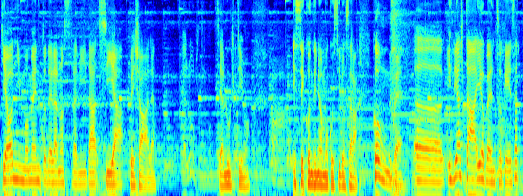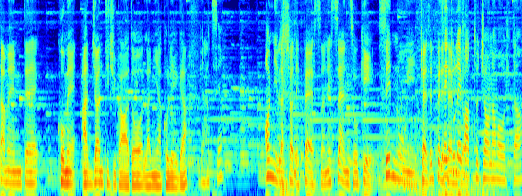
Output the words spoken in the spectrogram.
che ogni momento della nostra vita sia speciale, Sia l'ultimo. sia l'ultimo. E se continuiamo così lo sarà. Comunque, eh, in realtà io penso che esattamente come ha già anticipato la mia collega, Grazie. ogni lasciata è persa, nel senso che se noi, cioè se per Se esempio tu l'hai fatto già una volta,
